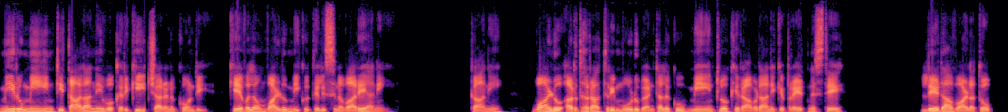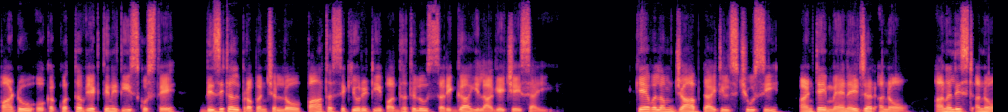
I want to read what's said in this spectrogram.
మీరు మీ ఇంటి తాళాన్ని ఒకరికి ఇచ్చారనుకోండి కేవలం వాళ్ళు మీకు తెలిసిన వారే అని. కాని వాళ్ళు అర్ధరాత్రి మూడు గంటలకు మీ ఇంట్లోకి రావడానికి ప్రయత్నిస్తే లేదా వాళ్ళతో పాటు ఒక కొత్త వ్యక్తిని తీసుకొస్తే డిజిటల్ ప్రపంచంలో పాత సెక్యూరిటీ పద్ధతులు సరిగ్గా ఇలాగే చేశాయి. కేవలం జాబ్ టైటిల్స్ చూసి అంటే మేనేజర్ అనో అనలిస్ట్ అనో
